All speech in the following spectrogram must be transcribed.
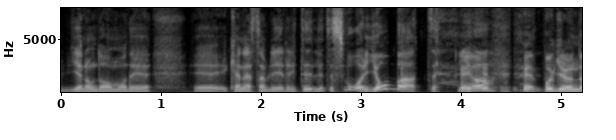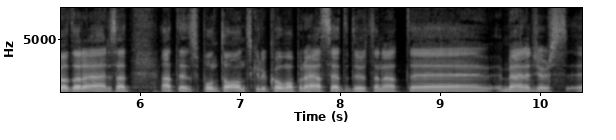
genom dem och det eh, kan nästan bli lite, lite svårjobbat Ja. på grund av det här. Så att, att det spontant skulle komma på det här sättet utan att eh, managers eh,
